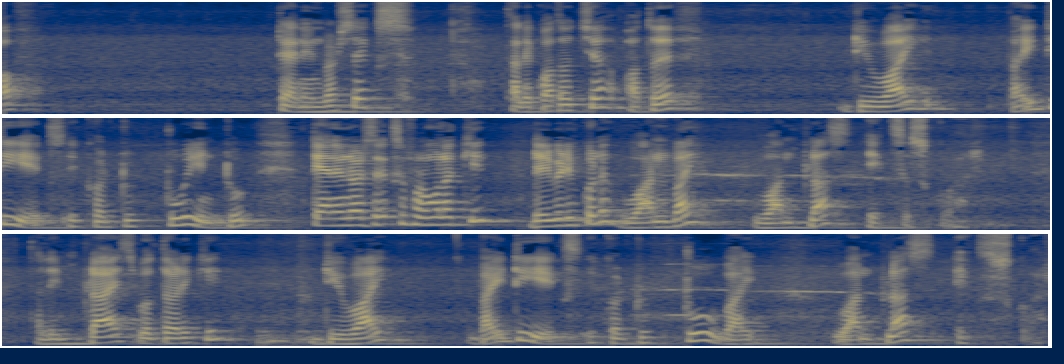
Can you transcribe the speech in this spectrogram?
of tan inverse x তাহলে কত হচ্ছে? অতএব dy by dx equal to two into tan inverse এক্সের ফর্মুলা কি? ডেরিভেটিভ করলে one by one plus x square তাহলে ইমপ্লাইজ বলতে পারি কি? Dy by dx equal to two by one plus x square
